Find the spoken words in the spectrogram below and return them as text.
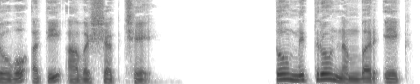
જોવો અતિ આવશ્યક છે. તો મિત્રો નંબર એક.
